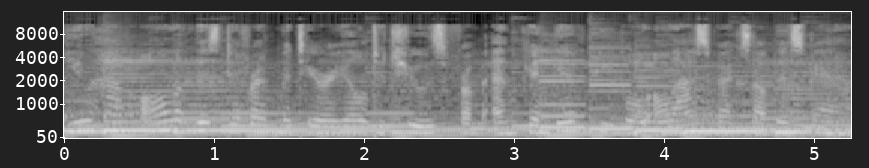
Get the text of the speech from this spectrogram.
you have all of this different material to choose from and can give people all aspects of this band.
